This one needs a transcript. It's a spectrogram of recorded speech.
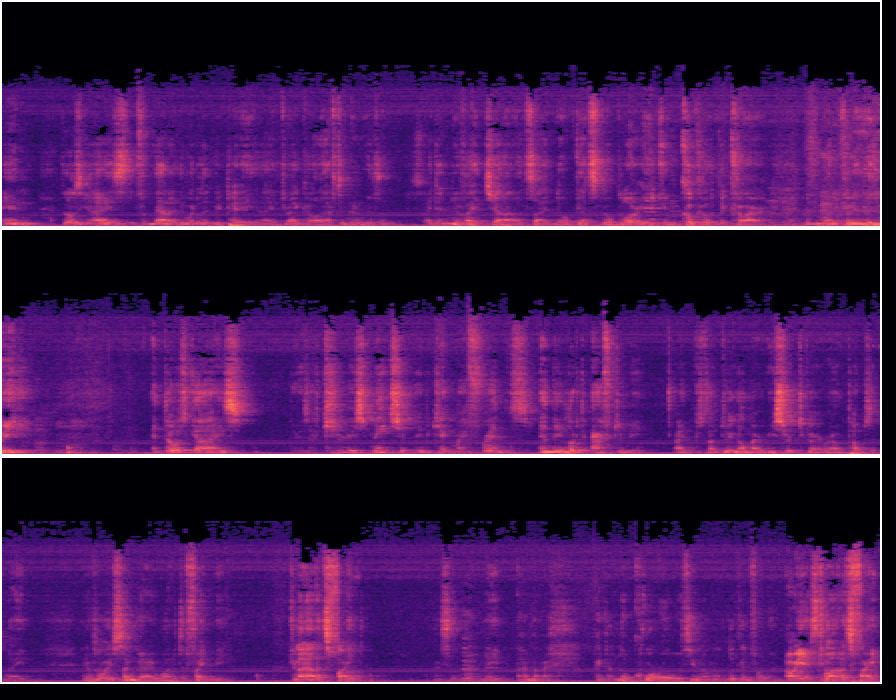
and those guys, from that they wouldn't let me pay, and I drank all afternoon with them. I didn't invite John outside, no guts, no glory. He can cook out the car. If You want to come in with me? And those guys, there's a curious mateship. They became my friends, and they looked after me. Because I'm doing all my research going around pubs at night. And there was always some guy who wanted to fight me. Come on, let's fight. I said, mate, I'm not, I got no quarrel with you. I'm not looking for one. Oh, yes, come on, let's fight.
